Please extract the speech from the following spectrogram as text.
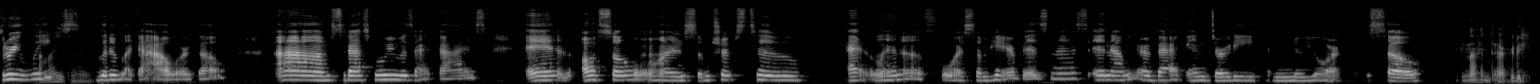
three weeks, Amazing. literally like an hour ago. Um, so that's where we was at, guys. And also on some trips to Atlanta for some hair business. And now we are back in dirty New York. So Not dirty.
